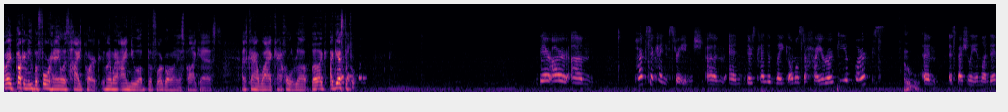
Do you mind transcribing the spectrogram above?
only park I knew beforehand was Hyde Park. It's the only one I knew of before going on this podcast. That's kind of why I kind of hold up. But like, I guess the po- There are um, parks are kind of strange, um, and there's kind of like almost a hierarchy of parks. oh um, especially in London.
